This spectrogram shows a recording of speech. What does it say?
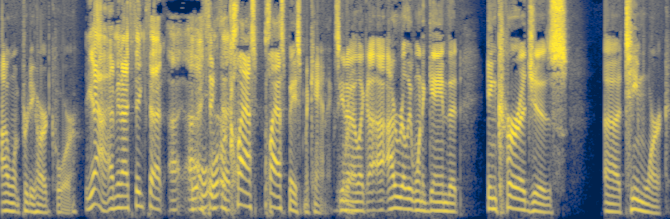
I want pretty hardcore. yeah, I mean, I think that I, I or, think or, or that, class class based mechanics. You know, like I, I really want a game that encourages uh, teamwork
